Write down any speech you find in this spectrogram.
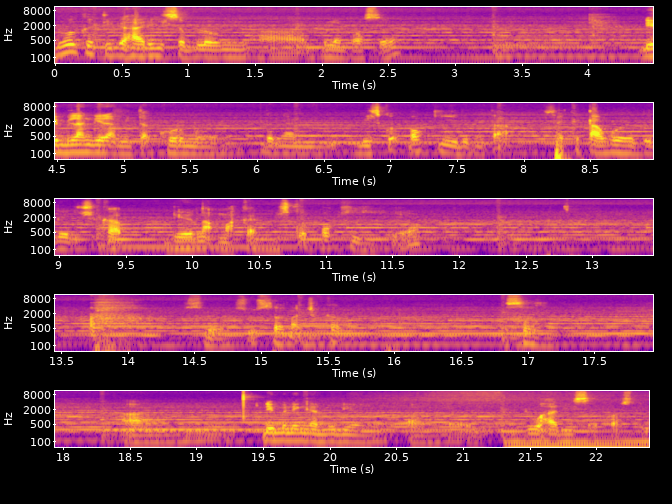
dua ke tiga hari sebelum uh, bulan puasa dia bilang dia nak minta kurma dengan biskut poki. Dia minta saya ketawa bila dia cakap dia nak makan biskut poki you know. So susah nak cakap. Pasal um, dia meninggal dunia uh, dua hari selepas tu.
